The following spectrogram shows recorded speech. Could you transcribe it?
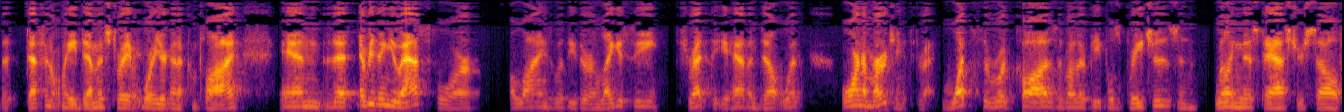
that definitely demonstrate where you're going to comply, and that everything you ask for aligns with either a legacy threat that you haven't dealt with or an emerging threat? What's the root cause of other people's breaches and willingness to ask yourself,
